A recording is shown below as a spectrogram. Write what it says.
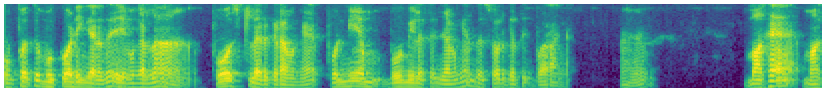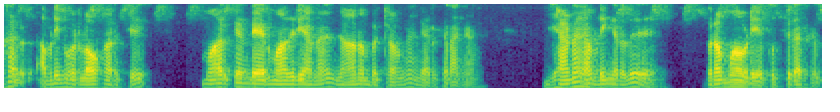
30 முக்கோடிங்கிறது இவங்கெல்லாம் போஸ்டில் இருக்கிறவங்க. புண்ணியம் பூமியில் செஞ்சவங்க இந்த சொர்க்கத்துக்கு போகிறாங்க மக, மகர் அப்படின்னு ஒரு லோகம் இருக்குது மார்க்கண்டேயர் மாதிரியான ஞானம் பெற்றவங்க அங்கே இருக்கிறாங்க. ஜன அப்படிங்கிறது பிரம்மாவுடைய புத்திரர்கள்,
